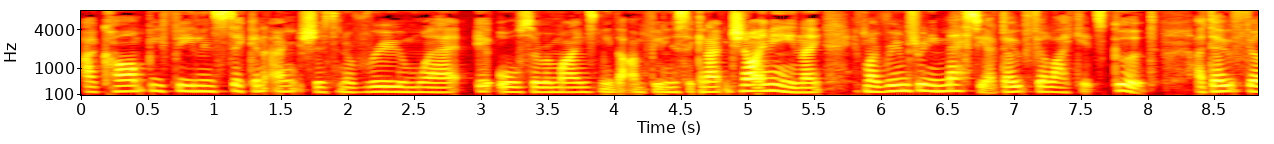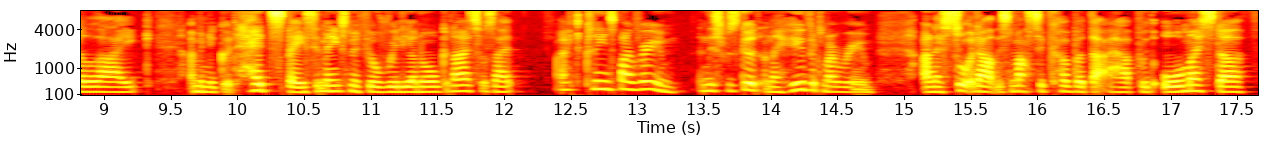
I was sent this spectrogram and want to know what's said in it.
I can't be feeling sick and anxious in a room where it also reminds me that I'm feeling sick and anxious. Do you know what I mean? Like, if my room's really messy, I don't feel like it's good. I don't feel like I'm in a good headspace. It makes me feel really unorganized. So I was like, I cleanse my room, and this was good. And I hoovered my room, and I sorted out this massive cupboard that I have with all my stuff,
